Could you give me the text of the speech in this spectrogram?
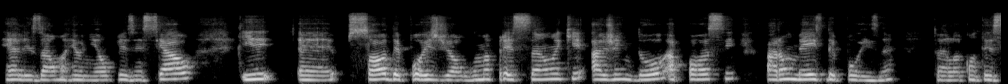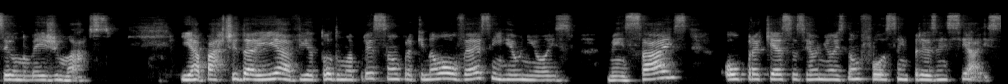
realizar uma reunião presencial, e é, só depois de alguma pressão é que agendou a posse para um mês depois, né? Então, ela aconteceu no mês de março. E a partir daí havia toda uma pressão para que não houvessem reuniões mensais ou para que essas reuniões não fossem presenciais.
